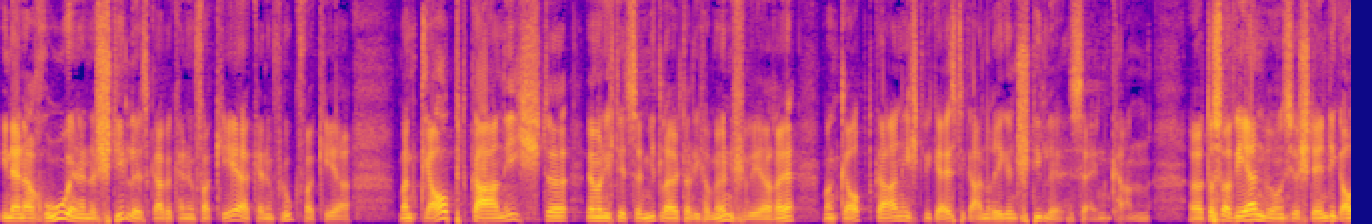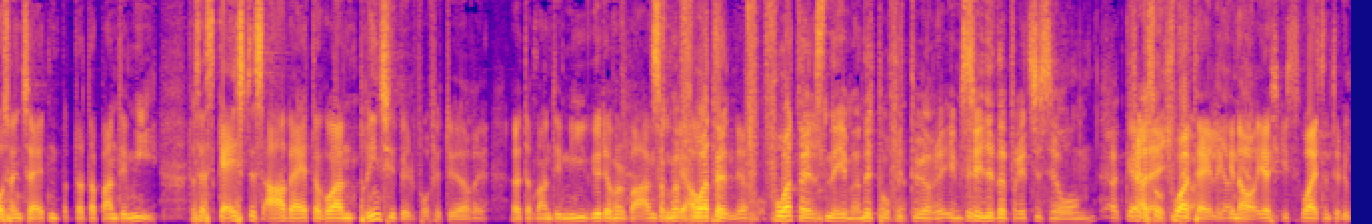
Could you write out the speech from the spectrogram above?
in einer Ruhe, in einer Stille. Es gab ja keinen Verkehr, keinen Flugverkehr. Man glaubt gar nicht, äh, wenn man nicht jetzt ein mittelalterlicher Mönch wäre, man glaubt gar nicht, wie geistig anregend Stille sein kann. Äh, das verwehren wir uns ja ständig, außer in Zeiten der Pandemie. Das heißt, Geistesarbeiter waren prinzipiell Profiteure äh, der Pandemie, würde mal wagen zu behaupten. Vorteil, ja. Vorteilsnehmer, nicht Profiteure ja. im Sinne der Präzision. Also Vorteile, ja. genau. Es war jetzt natürlich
